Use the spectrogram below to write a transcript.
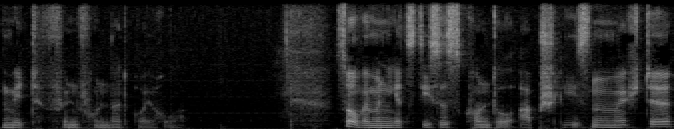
mit 500 Euro. So, wenn man jetzt dieses Konto abschließen möchte,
